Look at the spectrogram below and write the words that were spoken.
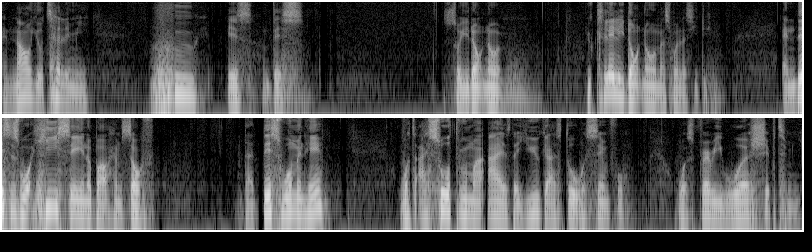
And now you're telling me, who is this? So you don't know him. You clearly don't know him as well as you do. And this is what he's saying about himself that this woman here what I saw through my eyes that you guys thought was sinful was very worship to me.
